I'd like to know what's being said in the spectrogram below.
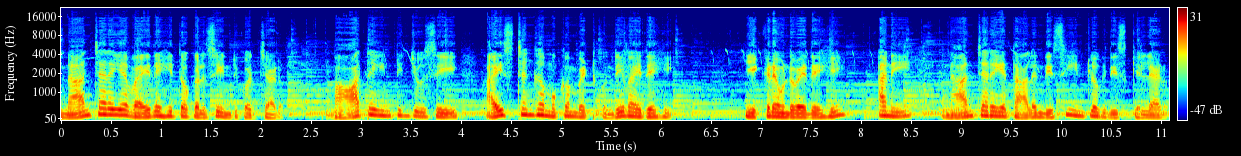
నాంచరయ్య వైదేహితో కలిసి ఇంటికొచ్చాడు. పాత ఇంటిని చూసి అయిష్టంగా ముఖం పెట్టుకుంది వైదేహి. ఇక్కడే ఉండు వైదేహి అని నాంచరయ్య తాళం తీసి ఇంట్లోకి తీసుకెళ్ళాడు.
